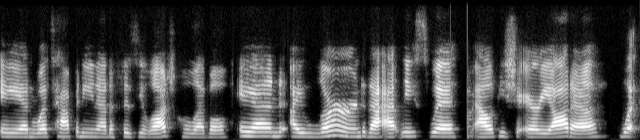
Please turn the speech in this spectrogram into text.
and what's happening at a physiological level. And I learned that at least with alopecia areata, what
